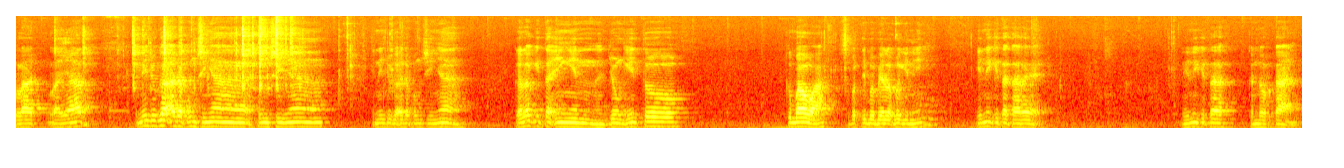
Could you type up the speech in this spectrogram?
kelat layar. Ini juga ada fungsinya fungsinya ini juga ada fungsinya. Kalau kita ingin jong itu ke bawah seperti berbelok begini ini kita tarik. Ini kita kendorkan.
